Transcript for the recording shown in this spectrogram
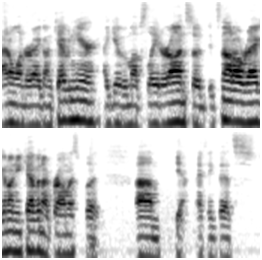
I don't want to rag on Kevin here. I give him ups later on, so it's not all ragging on you, Kevin. I promise. But um, yeah, I think that's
